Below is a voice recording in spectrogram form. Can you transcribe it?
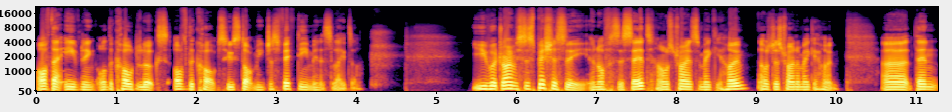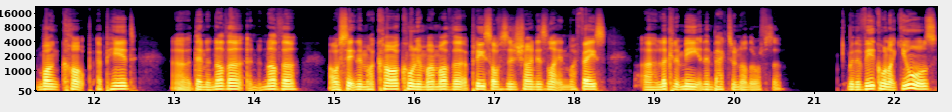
of that evening or the cold looks of the cops who stopped me just 15 minutes later. You were driving suspiciously, an officer said. I was trying to make it home. I was just trying to make it home. Uh, then one cop appeared, uh, then another and another. I was sitting in my car calling my mother. A police officer shined his light in my face, uh, looking at me and then back to another officer. With a vehicle like yours,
